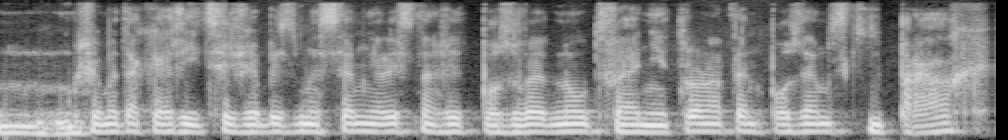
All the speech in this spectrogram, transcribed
Hm, můžeme také říci, že bychom se měli snažit pozvednout své nitro na ten pozemský prach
